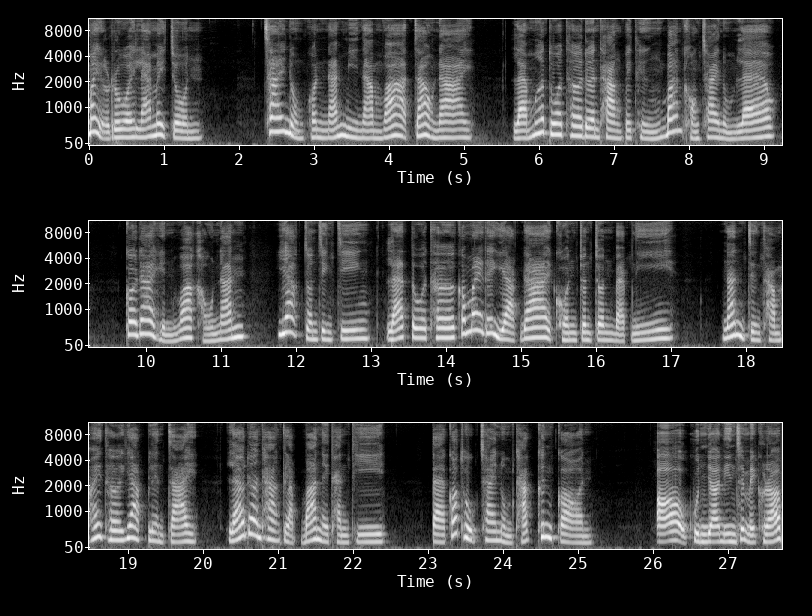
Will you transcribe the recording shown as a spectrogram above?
ไม่รวยและไม่จน ชายหนุ่มคนนั้นมีนามว่าเจ้านาย และเมื่อตัวเธอเดินทางไปถึงบ้านของชายหนุ่มแล้ว ก็ได้เห็นว่าเขานั้น ยากจนจริงๆ และตัวเธอก็ไม่ได้อยากได้คนจนๆแบบนี้ นั่นจึงทำให้เธออยากเปลี่ยนใจ แล้วเดินทางกลับบ้านในทันที แต่ก็ถูกชายหนุ่มทักขึ้นก่อนอ้าวคุณยานินใช่ไหมครับ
